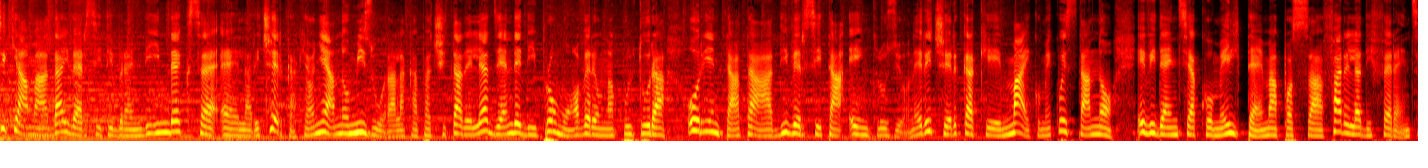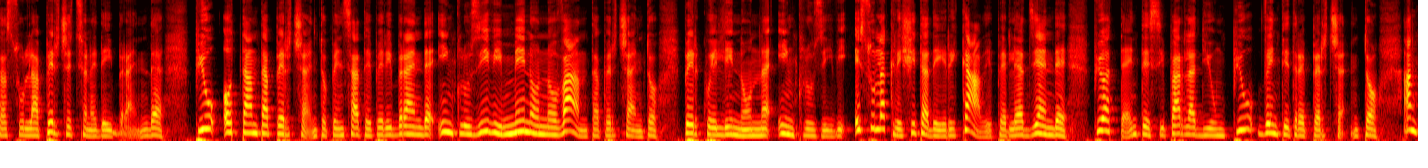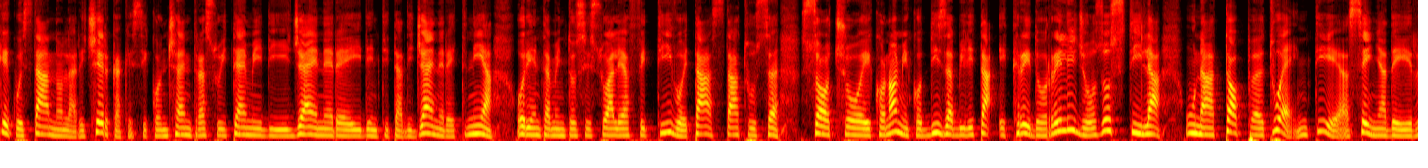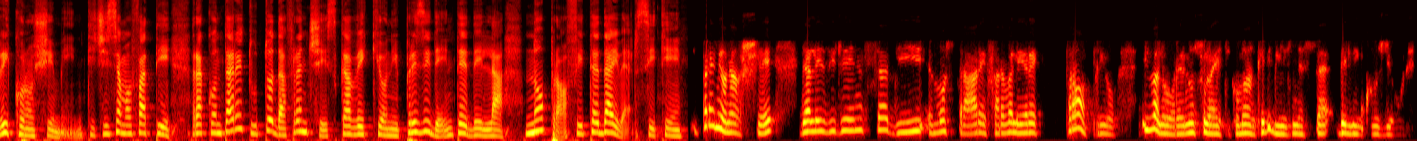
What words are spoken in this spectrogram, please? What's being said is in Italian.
Si chiama Diversity Brand Index, è la ricerca che ogni anno misura la capacità delle aziende di promuovere una cultura orientata a diversità e inclusione, ricerca che mai come quest'anno evidenzia come il tema possa fare la differenza sulla percezione dei brand. Più 80% pensate per i brand inclusivi, meno 90% per quelli non inclusivi e sulla crescita dei ricavi ricavi. Per le aziende più attente si parla di un più 23%. Anche quest'anno la ricerca che si concentra sui temi di genere, identità di genere, etnia, orientamento sessuale e affettivo, età, status socio-economico, disabilità e credo religioso stila una top 20 e assegna dei riconoscimenti. Ci siamo fatti raccontare tutto da Francesca Vecchioni, presidente della No Profit Diversity. Il premio nasce dall'esigenza di mostrare e far valere proprio il valore non solo etico ma anche di business dell'inclusione.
